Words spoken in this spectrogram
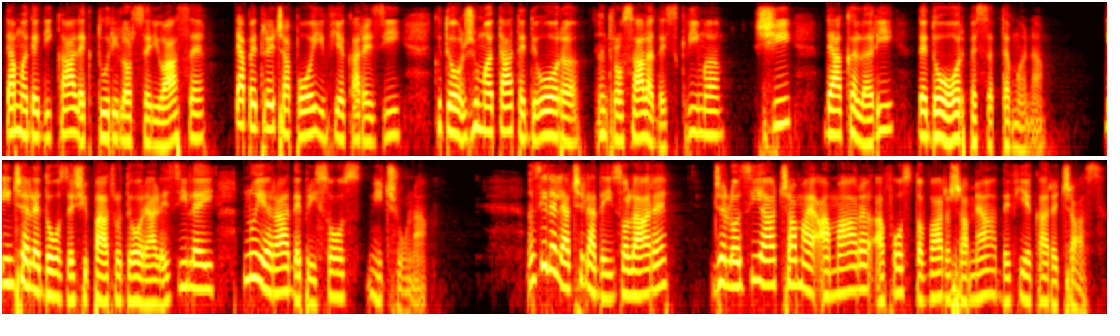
de a mă dedica lecturilor serioase, de a petrece apoi în fiecare zi câte o jumătate de oră într-o sală de scrimă și de a călări de două ori pe săptămână. Din cele 24 de ore ale zilei nu era de prisos niciuna. În zilele acelea de izolare, gelozia cea mai amară a fost tovarășa mea de fiecare ceas.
